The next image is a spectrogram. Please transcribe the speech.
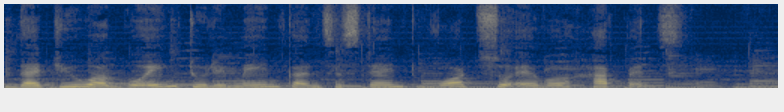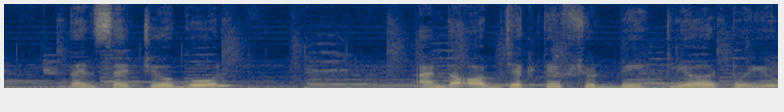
that you are going to remain consistent whatsoever happens then set your goal and the objective should be clear to you.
